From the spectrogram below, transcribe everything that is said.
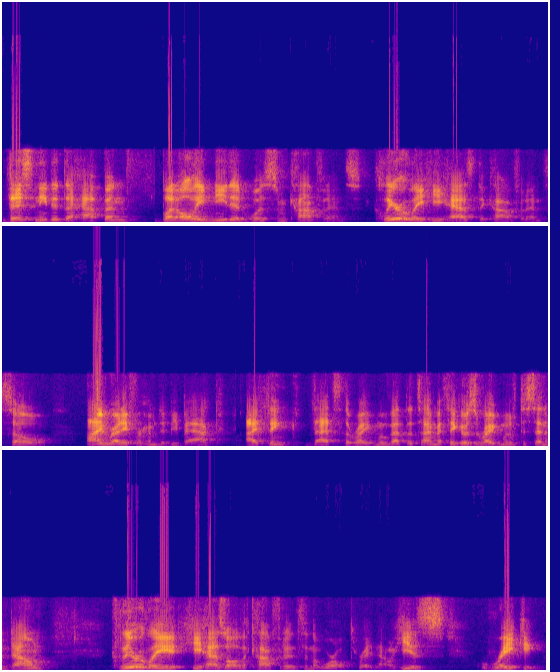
this needed to happen, but all he needed was some confidence. Clearly, he has the confidence. So I'm ready for him to be back. I think that's the right move at the time. I think it was the right move to send him down. Clearly, he has all the confidence in the world right now. He is raking.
